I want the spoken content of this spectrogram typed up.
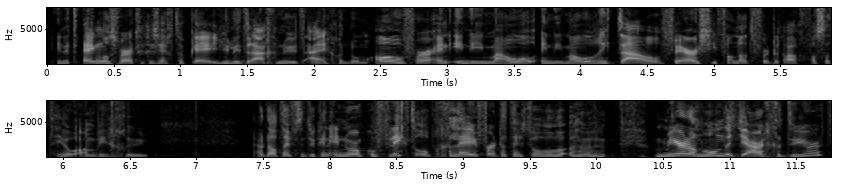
in het Engels werd er gezegd: oké, jullie dragen nu het eigendom over. En in die, Mao die Maori-taal-versie van dat verdrag was dat heel ambigu. Nou, dat heeft natuurlijk een enorm conflict opgeleverd. Dat heeft wel meer dan 100 jaar geduurd.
